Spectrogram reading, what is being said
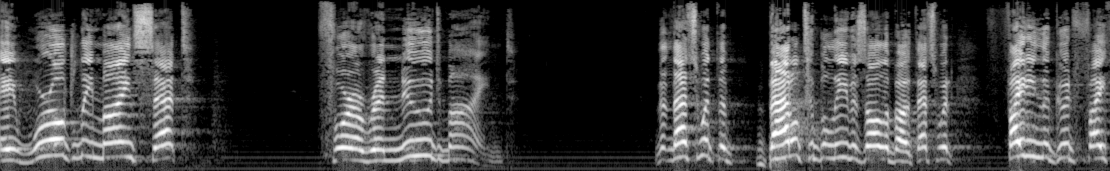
a worldly mindset for a renewed mind. That's what the battle to believe is all about. That's what fighting the good fight,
